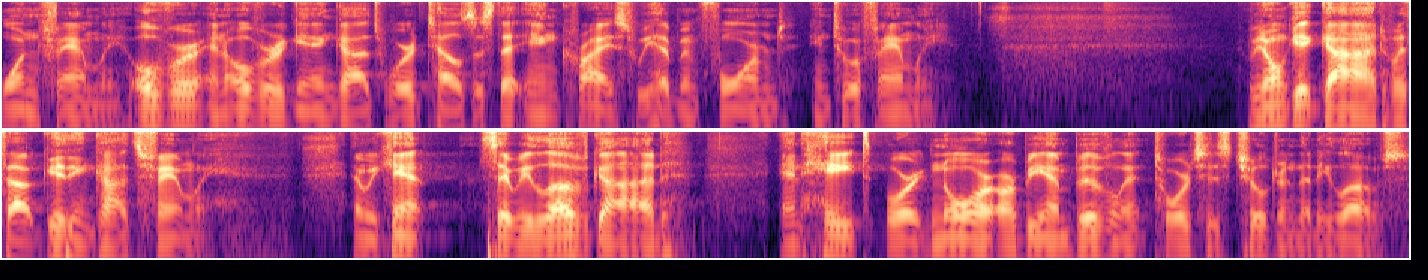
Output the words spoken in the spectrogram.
One family. Over and over again, God's Word tells us that in Christ we have been formed into a family. We don't get God without getting God's family. And we can't say we love God and hate or ignore or be ambivalent towards his children that he loves.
